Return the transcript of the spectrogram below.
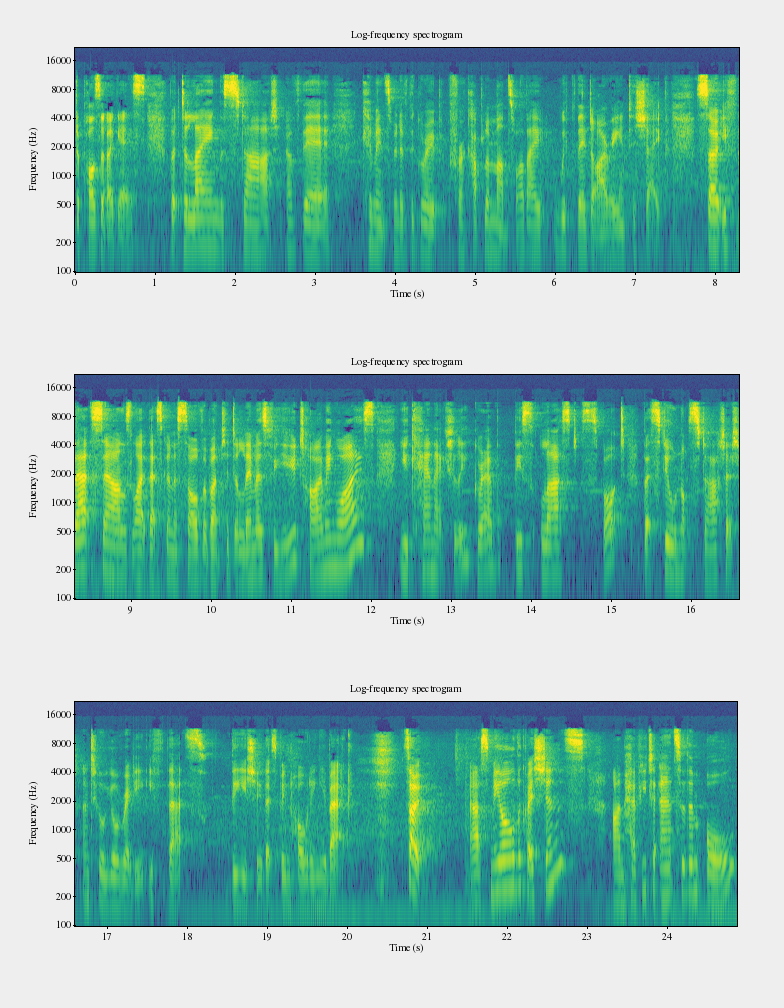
deposit, I guess, but delaying the start of their commencement of the group for a couple of months while they whip their diary into shape. So, if that sounds like that's going to solve a bunch of dilemmas for you, timing wise, you can actually grab this last spot but still not start it until you're ready if that's the issue that's been holding you back. So, ask me all the questions. I'm happy to answer them all.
